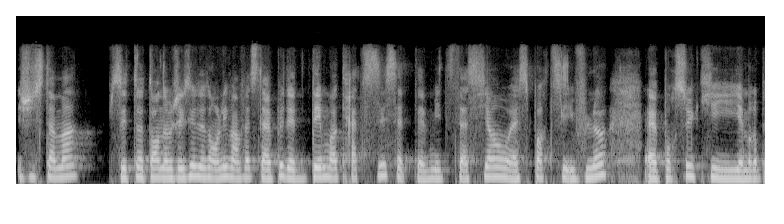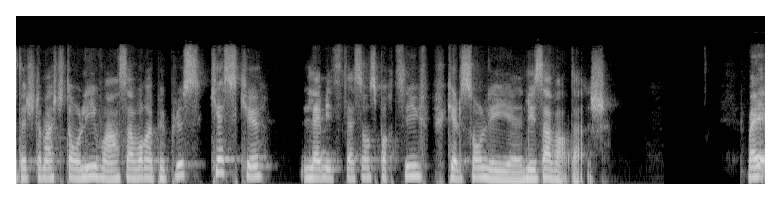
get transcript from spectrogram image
justement, c'est ton objectif de ton livre, en fait, c'était un peu de démocratiser cette méditation euh, sportive-là. Euh, pour ceux qui aimeraient peut-être justement acheter ton livre ou en savoir un peu plus, qu'est-ce que la méditation sportive, puis quels sont les, euh, avantages? Bien,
